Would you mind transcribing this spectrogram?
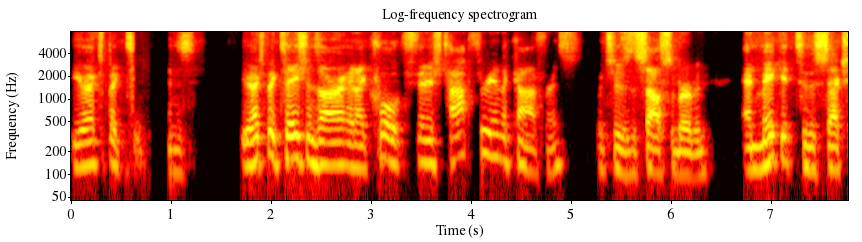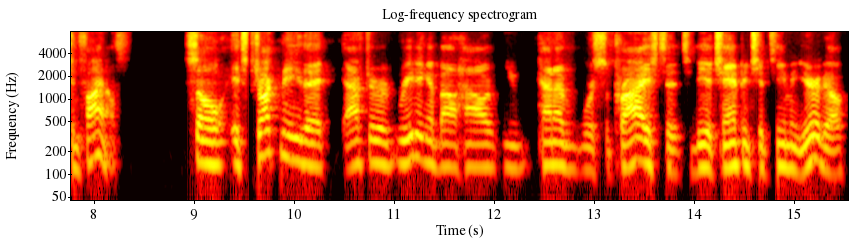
your expectations, your expectations are, and I quote, finish top three in the conference, which is the South Suburban, and make it to the section finals. So it struck me that after reading about how you kind of were surprised to, to be a championship team a year ago,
